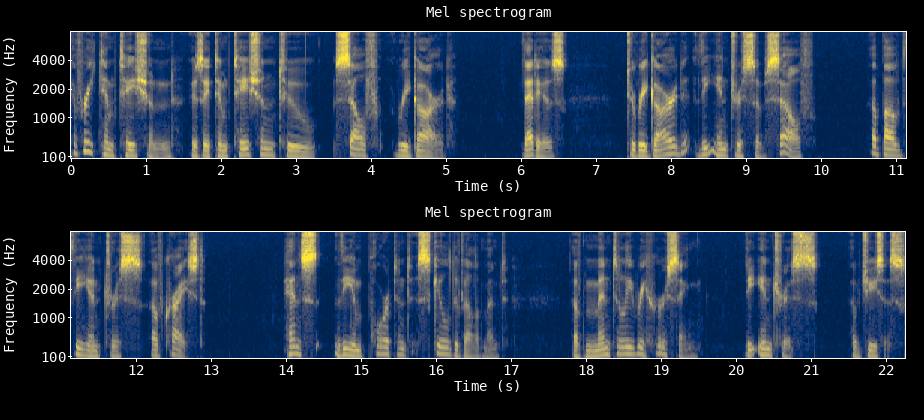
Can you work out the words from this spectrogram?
Every temptation is a temptation to self regard. That is, to regard the interests of self above the interests of Christ. Hence, the important skill development of mentally rehearsing the interests of Jesus.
